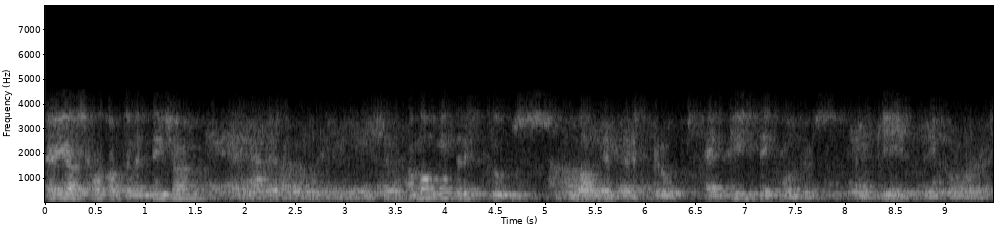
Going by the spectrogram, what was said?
Areas for complementation. Areas for implementation among interest groups. Among interest groups. And key stakeholders. and key stakeholders.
